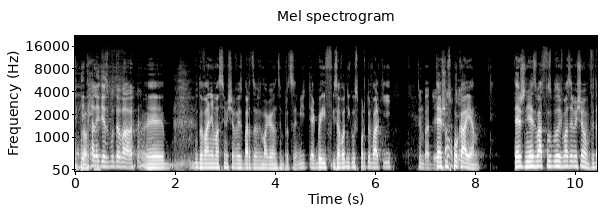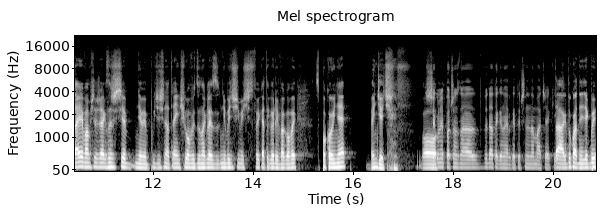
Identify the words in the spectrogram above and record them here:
dalej nie zbudowałem. Budowanie masy mięśniowej jest bardzo wymagającym procesem. I jakby i zawodników sportu walki Tym bardziej. też uspokajam. Też nie jest łatwo zbudować masę mięśniową. Wydaje wam się, że jak zaczniecie, nie wiem, pójdziecie na trening siłowy, to nagle nie będziecie mieć swojej kategorii wagowej. Spokojnie, będziecie. Bo Szczególnie patrząc na wydatek energetyczny na macie. Jaki tak, dokładnie. Jakby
